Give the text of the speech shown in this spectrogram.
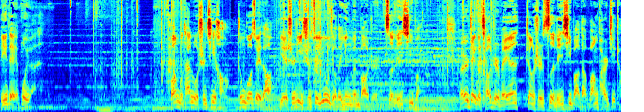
离得也不远。黄浦滩路十七号，中国最早也是历史最悠久的英文报纸《字林西报》，而这个乔治·维恩正是《字林西报》的王牌记者。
